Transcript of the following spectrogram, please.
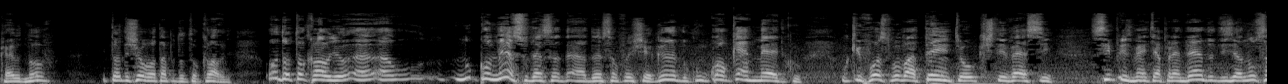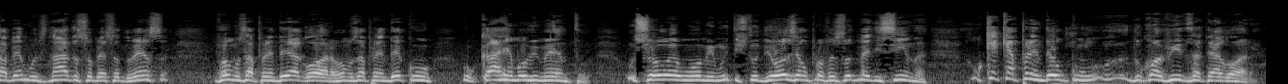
Caiu de novo? Então deixa eu voltar para o doutor Cláudio. Ô, doutor Cláudio, uh, uh, no começo dessa a doença foi chegando, com qualquer médico, o que fosse por batente ou que estivesse simplesmente aprendendo, dizia: não sabemos nada sobre essa doença, vamos aprender agora, vamos aprender com o carro em movimento. O senhor é um homem muito estudioso, é um professor de medicina. O que, que aprendeu com, do Covid até agora?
